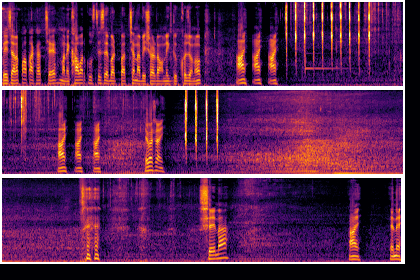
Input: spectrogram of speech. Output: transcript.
বেচারা পাতা খাচ্ছে মানে খাবার খুঁজতেছে বাট পাচ্ছে না। বিষয়টা অনেক দুঃখজনক। আয় আয় আয় আয় আয় আয় এবার আয় সে না আয়, এনে।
